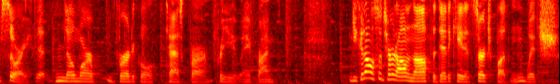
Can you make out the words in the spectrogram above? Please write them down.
Sorry, uh, no more vertical taskbar for you, A Prime. You can also turn on and off the dedicated search button, which,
